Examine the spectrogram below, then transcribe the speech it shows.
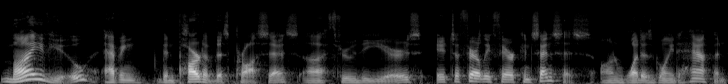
my view, having been part of this process uh, through the years, it's a fairly fair consensus on what is going to happen.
